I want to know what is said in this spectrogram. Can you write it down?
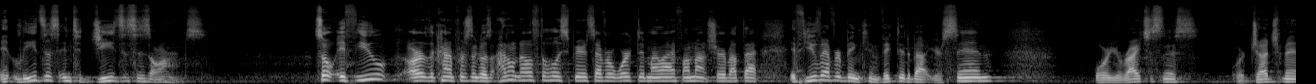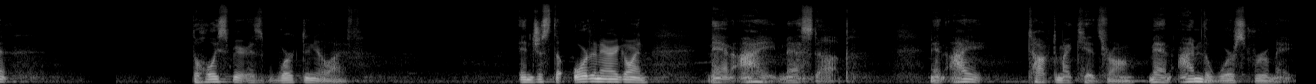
it leads us into Jesus' arms. So if you are the kind of person that goes, I don't know if the Holy Spirit's ever worked in my life, I'm not sure about that. If you've ever been convicted about your sin or your righteousness or judgment, the Holy Spirit has worked in your life. In just the ordinary going, man, I messed up. Man, I talked to my kids wrong. Man, I'm the worst roommate.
